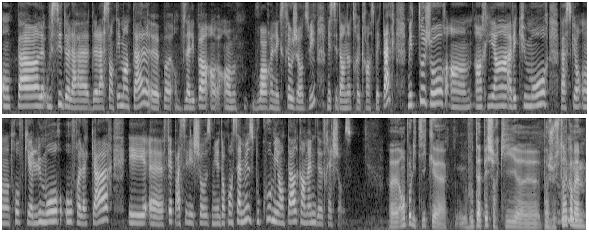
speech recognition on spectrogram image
on parle aussi de la, de la santé mentale. Vous n'allez pas en, en voir un extrait aujourd'hui, mais c'est dans notre grand spectacle. Mais toujours en, riant, avec humour, parce qu'on trouve que l'humour ouvre le cœur et euh, fait passer les choses mieux. Donc, on s'amuse beaucoup, mais on parle quand même de vraies choses. Euh, En politique, euh, vous tapez sur qui Pas Justin quand même?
